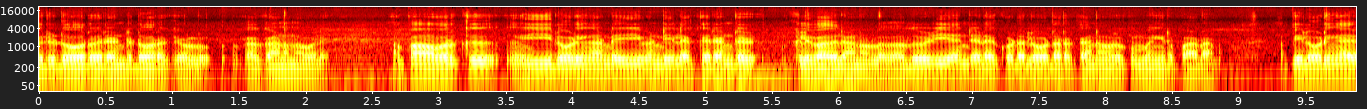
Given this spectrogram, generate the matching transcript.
ഒരു ഡോറ് രണ്ട് ഡോറൊക്കെ ഉള്ളൂ കാണുന്ന പോലെ. അപ്പോൾ അവർക്ക് ഈ ലോഡിങ് കണ്ട് ഈ വണ്ടിയിലൊക്കെ രണ്ട് കിളിവാതിലാണ് ഉള്ളത് അതുവഴി അതിന്റെ ഇടയിൽ കൂടെ ലോഡ് ഇറക്കാൻ അവർക്കും ഭയങ്കര പാടാണ്. അപ്പോൾ ഈ ലോഡിങ്ങുകാർ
